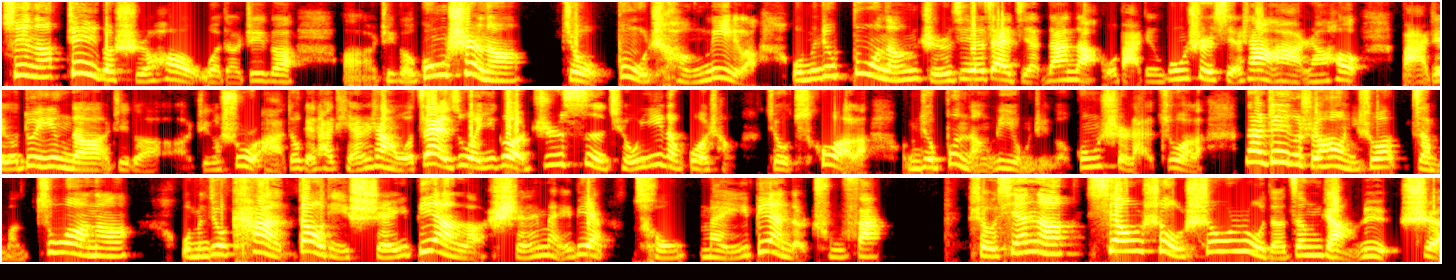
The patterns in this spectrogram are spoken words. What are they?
所以呢，这个时候我的这个呃这个公式呢就不成立了，我们就不能直接再简单的我把这个公式写上啊，然后把这个对应的这个这个数啊都给它填上，我再做一个知四求一的过程就错了，我们就不能利用这个公式来做了。那这个时候你说怎么做呢？我们就看到底谁变了，谁没变，从没变的出发。首先呢，销售收入的增长率是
